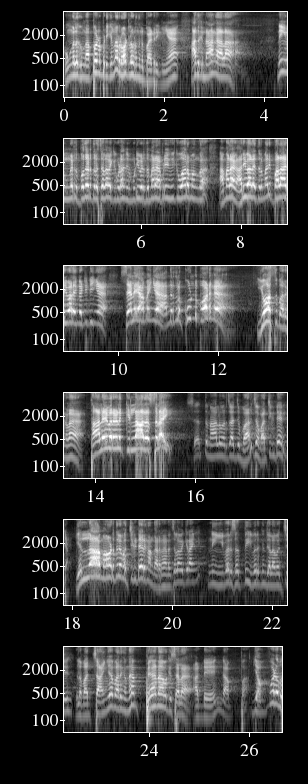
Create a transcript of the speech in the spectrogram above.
உங்களுக்கு உங்கள் அப்பனை பிடிக்கலாம் ரோட்டில் வந்து நிப்பாட்டிருக்கீங்க அதுக்கு நாங்கள் ஆளா? நீங்கள் உங்கள் இடத்துல பொது இடத்துல செலவைக்க கூடாதுன்னு முடிவு எடுத்த மாதிரி அப்படியே வீக்கு ஓரமாங்க அமல அறிவாலயத்தில் மாதிரி பல அறிவாலயம் கட்டிட்டீங்க. சிலை அமைங்க அந்த இடத்துல கூண்டு போடுங்க. யோசிச்சு பாருங்களேன் தலைவர்களுக்கு இல்லாத சிலை. செத்து நாலு வருஷம் ஆச்சு வருஷம் வச்சுக்கிட்டே இருக்கான். எல்லா மாவட்டத்திலும் வச்சுக்கிட்டே இருக்கான். கருணாநிதி சிலை வைக்கிறாங்க. நீ இவர் செத்து இவருக்கும் சிலை வச்சு இதுல வச்சாங்க பாருங்க பேனாவுக்கு சிலை. அடேங்க அப்பா. எவ்வளவு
